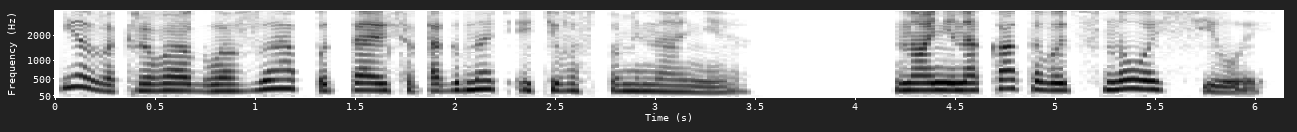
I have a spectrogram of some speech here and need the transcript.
Я закрываю глаза, пытаясь отогнать эти воспоминания. Но они накатывают с новой силой.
